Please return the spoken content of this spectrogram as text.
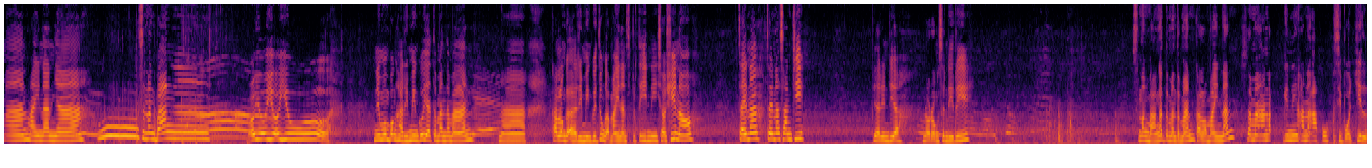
Man, mainannya. Uh, seneng banget. Oyo yo yo. Ini mumpung hari Minggu ya teman-teman. Nah, kalau nggak hari Minggu itu nggak mainan seperti ini. Xiaoxino. China, China Sangci. Biarin dia norong sendiri. Senang banget teman-teman kalau mainan sama anak ini anak aku si bocil.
